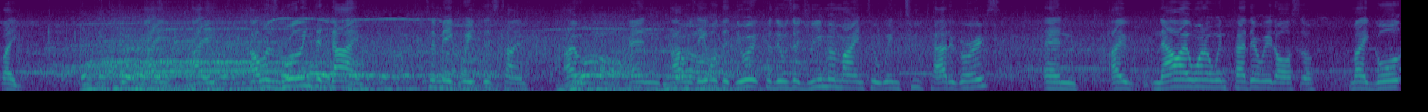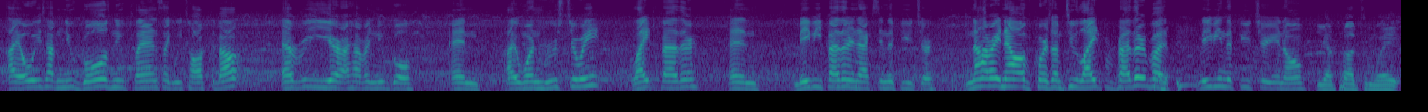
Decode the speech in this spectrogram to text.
Like I I I was willing to die to make weight this time. I and I was able to do it because it was a dream of mine to win two categories, and I now I want to win featherweight also. My goal I always have new goals, new plans like we talked about. Every year I have a new goal, and I won roosterweight, light feather, and maybe feather next in the future. Not right now, of course. I'm too light for feather, but maybe in the future, you know, You gotta put on some weight.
